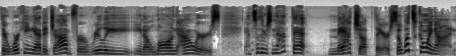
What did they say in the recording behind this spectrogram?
they're working at a job for really, you know, long hours. And so there's not that match up there. So what's going on?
